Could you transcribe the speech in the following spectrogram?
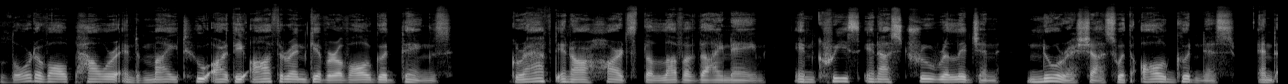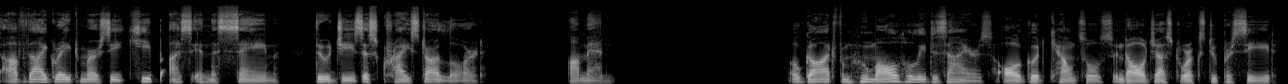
Lord of all power and might, who art the author and giver of all good things, graft in our hearts the love of thy name, increase in us true religion, nourish us with all goodness, and of thy great mercy keep us in the same through Jesus Christ our Lord. Amen. O God, from whom all holy desires, all good counsels, and all just works do proceed,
